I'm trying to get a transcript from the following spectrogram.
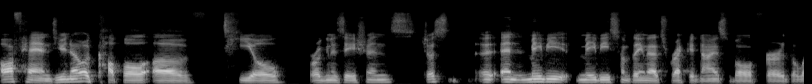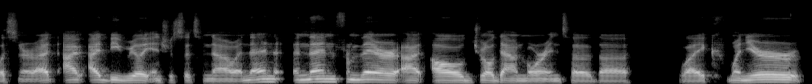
offhand? Do you know a couple of teal organizations? Just uh, and maybe maybe something that's recognizable for the listener. I'd, I, would i would be really interested to know. And then and then from there I, i'll drill down more into the like when you're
